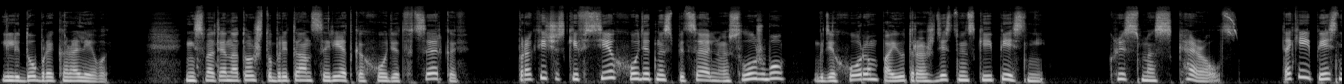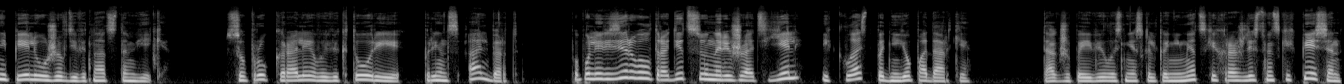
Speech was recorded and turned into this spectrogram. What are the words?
или доброй королевы. Несмотря на то, что британцы редко ходят в церковь, практически все ходят на специальную службу, где хором поют рождественские песни Christmas carols. Такие песни пели уже в XIX веке. Супруг королевы Виктории, принц Альберт, популяризировал традицию наряжать ель и класть под нее подарки. Также появилось несколько немецких рождественских песен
